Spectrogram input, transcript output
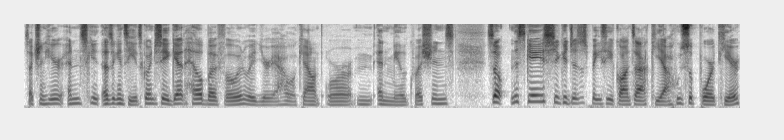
section here and as you can see it's going to say get help by phone with your yahoo account or and mail questions so in this case you could just basically contact yahoo support here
